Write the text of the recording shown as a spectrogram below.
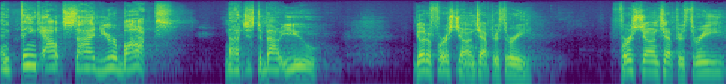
And think outside your box, not just about you. Go to 1 John chapter 3. 1 John chapter 3,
